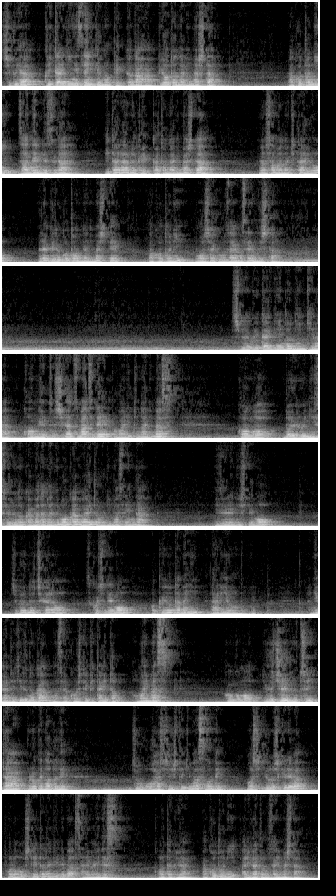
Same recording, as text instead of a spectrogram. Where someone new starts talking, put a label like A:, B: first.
A: 渋谷区議会議員選挙の結果が発表となりました。誠に残念ですが、至らぬ結果となりました。皆様の期待を裏切ることになりまして、誠に申し訳ございませんでした。渋谷区議会議員の任期は今月4月末で終わりとなります。今後、どういうふうにするのかまだ何も考えておりませんが、いずれにしても自分の力を少しでもお国のためになるように何ができるのか模索をしていきたいと思います。今後も YouTube、Twitter、ブログなどで情報発信していきますので、もしよろしければフォローしていただければ幸いです。この度は誠にありがとうございました。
